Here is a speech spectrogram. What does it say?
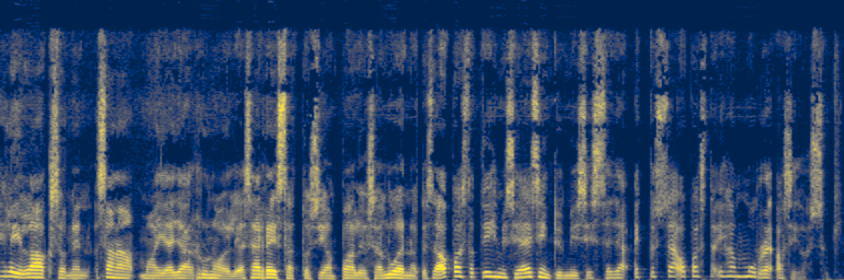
Heli Laaksonen, sanamaija ja runoilija. Sä reissaat tosiaan paljon, sä luennoita, sä opastat ihmisiä esiintymisissä ja eikö sä opasta ihan murreasioissakin?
